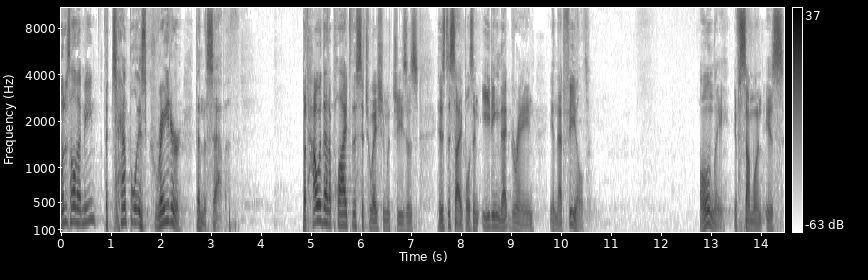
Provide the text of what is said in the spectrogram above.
What does all that mean? The temple is greater than the Sabbath. But how would that apply to the situation with Jesus, his disciples, and eating that grain in that field? Only if someone is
